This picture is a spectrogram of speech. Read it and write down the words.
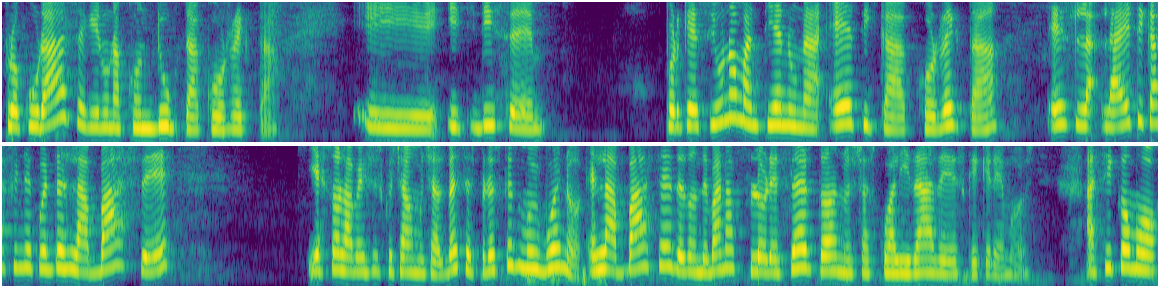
procurar seguir una conducta correcta. Y, dice, porque si uno mantiene una ética correcta, es la ética a fin de cuentas es la base, y eso lo habéis escuchado muchas veces, pero es que es muy bueno, es la base de donde van a florecer todas nuestras cualidades que queremos. Así como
